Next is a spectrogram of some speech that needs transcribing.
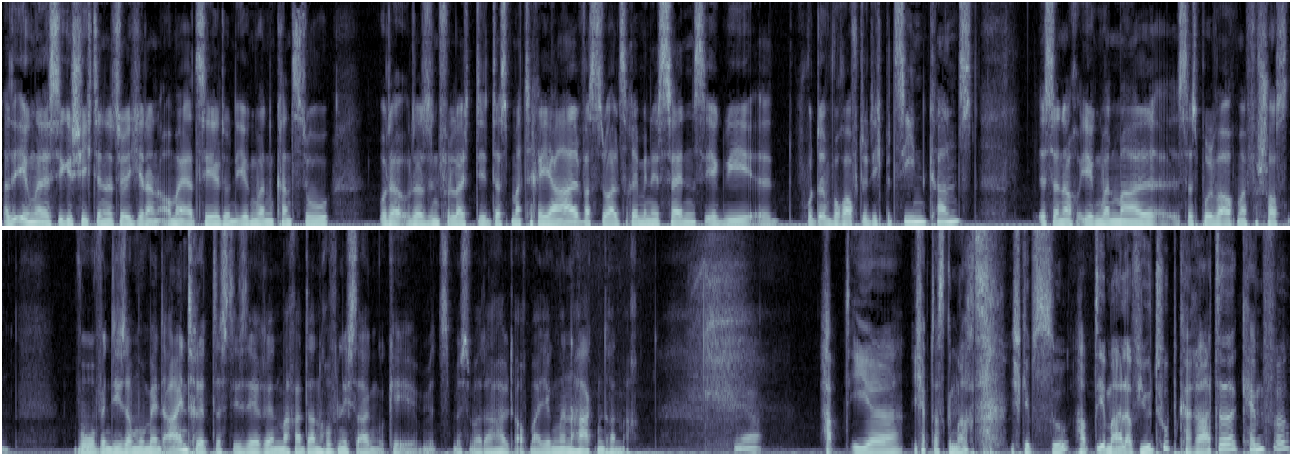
also irgendwann ist die Geschichte natürlich ja dann auch mal erzählt und irgendwann kannst du oder, oder sind vielleicht die, das Material, was du als Reminiszenz irgendwie, äh, worauf du dich beziehen kannst, ist dann auch irgendwann mal, ist das Pulver auch mal verschossen. Wo, wenn dieser Moment eintritt, dass die Serienmacher dann hoffentlich sagen, okay, jetzt müssen wir da halt auch mal irgendwann einen Haken dran machen. Ja. Habt ihr, ich habe das gemacht, ich gebe es zu, habt ihr mal auf YouTube Karate-Kämpfe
